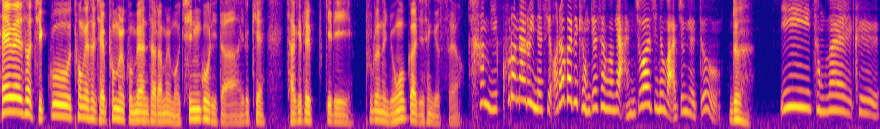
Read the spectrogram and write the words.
해외에서 직구 통해서 제품을 구매한 사람을 뭐 진골이다. 이렇게 자기들끼리 부르는 용어까지 생겼어요. 참 이 코로나로 인해서 여러 가지 경제 상황이 안 좋아지는 와중에도 네. 이 정말 그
